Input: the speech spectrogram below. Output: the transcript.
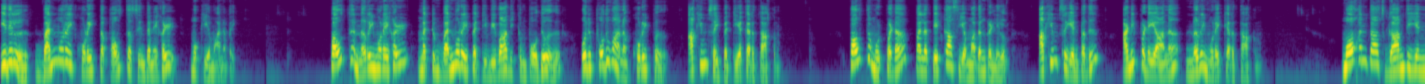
இதில் வன்முறை குறைத்த பௌத்த சிந்தனைகள் முக்கியமானவை. பௌத்த நெறிமுறைகள் மற்றும் வன்முறை பற்றி விவாதிக்கும் போது ஒரு பொதுவான குறிப்பு அகிம்சை பற்றிய கருத்தாகும். பௌத்தம் உட்பட பல தெற்காசிய மதங்களில் அகிம்சை என்பது அடிப்படையான நெறிமுறை கருத்தாகும். மோகன்தாஸ் காந்தியின்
